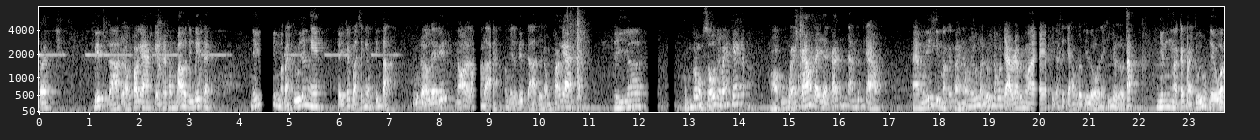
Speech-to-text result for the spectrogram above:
Đây bếp đã tự động khóa ra kèm theo thông báo ở tiếng bếp đây mà bạn chú ý lắng nghe thì các bạn sẽ nghe một tiếng tạch. Của rờ le bếp nó là đóng lại có nghĩa là bếp đã tự động khóa ga. Thì uh, cũng có một số nơi bán khác á, họ cũng quảng cáo đây là cái tính năng chống trào. Hàm ý khi mà các bạn nấu nướng mà nước nó có trào ra bên ngoài thì nó sẽ chạm vào đầu chia lửa này khiến cho lửa tắt. Nhưng mà các bạn chú ý một điều á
